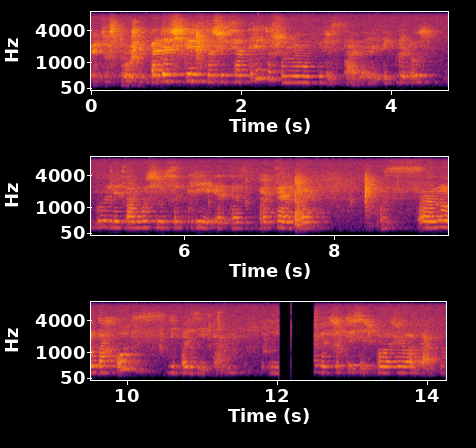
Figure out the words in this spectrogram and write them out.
Это с прошлой. Это 463, то, что мы ему переставили, и плюс были там 83, это проценты, с, ну, доход с депозита. И 500 тысяч положил обратно.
